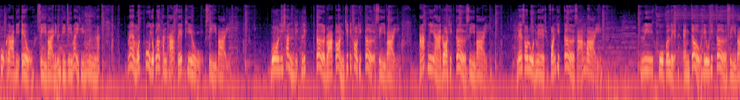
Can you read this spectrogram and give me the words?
คุราบิเอล 4 ใบ นี่เป็นพีจีไม่ทิ้งมือนะ แม่มดผู้ยกเลิกพันธะเฟสทิล4ใบโวลิชันลิกเกอร์ดราก้อนคิติข้าทิกเกอร์4ใบ Arkmia raw รอทิกเกอร์4ใบเลโซลูดเมจฟอนทิกเกอร์3ใบ รีคูเปเลตแองเจิลเฮลทิกเกอร์สี่ใบ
